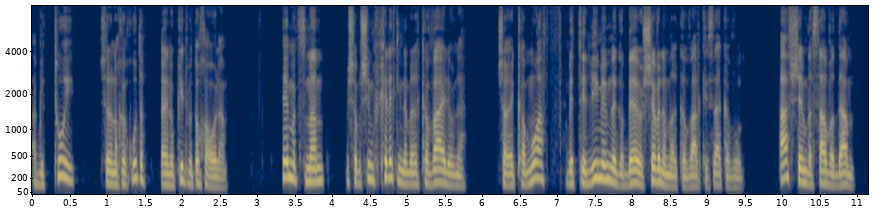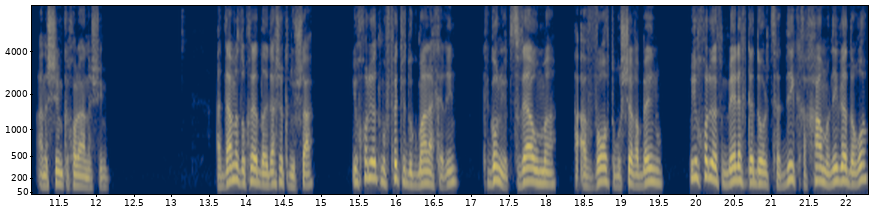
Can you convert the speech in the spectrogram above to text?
הביטוי של הנוכחות האלוקית בתוך העולם. הם עצמם משמשים חלק מן המרכבה העליונה, שהרי כמוה בטלים הם לגבי היושב על המרכבה, על כיסא הכבוד, אף שהם בשר ודם, אנשים ככל האנשים. אדם הזוכה לדרגה של קדושה, יכול להיות מופת ודוגמה לאחרים, כגון יוצרי האומה, האבות ומשה רבנו, הוא יכול להיות מלך גדול, צדיק, חכם, מנהיג לדורו,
